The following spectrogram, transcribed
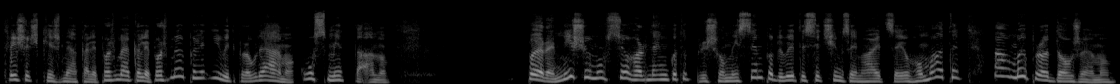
трішечки жмякали, пожмякали, пожмякали і відправляємо у сметану. Перемішуємо все гарненько. Тут прийшов мій син подивитися, чим займається його мати, а ми продовжуємо.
